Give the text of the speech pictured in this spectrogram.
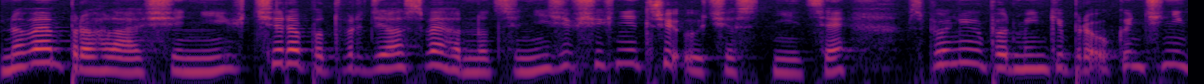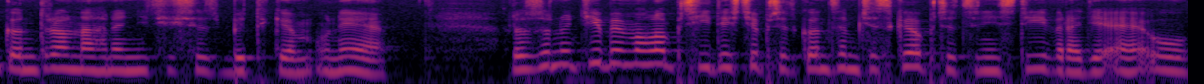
V novém prohlášení včera potvrdila své hodnocení, že všichni tři účastníci splňují podmínky pro ukončení kontrol na hranicích se zbytkem Unie. Rozhodnutí by mohlo přijít ještě před koncem českého předsednictví v Radě EU.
